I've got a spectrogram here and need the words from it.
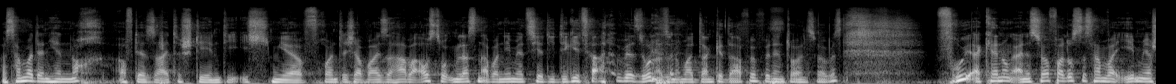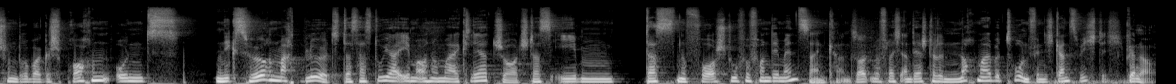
Was haben wir denn hier noch auf der Seite stehen, die ich mir freundlicherweise habe ausdrucken lassen, aber nehme jetzt hier die digitale Version. Also nochmal danke dafür für den tollen Service. Früherkennung eines Hörverlustes haben wir eben ja schon drüber gesprochen und nichts hören macht blöd. Das hast du ja eben auch nochmal erklärt, George, dass eben das eine Vorstufe von Demenz sein kann. Sollten wir vielleicht an der Stelle nochmal betonen, finde ich ganz wichtig. Genau.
